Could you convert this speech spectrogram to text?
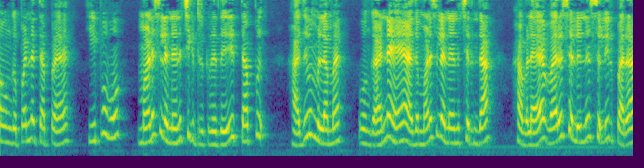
அவங்க பண்ண தப்ப இப்பவும் மனசுல நினைச்சுக்கிட்டு இருக்கிறது தப்பு. அதுவும் இல்லாம உங்க அண்ணன் அதை மனசுல நினைச்சிருந்தா அவளை வர சொல்லுன்னு சொல்லியிருப்பாரா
